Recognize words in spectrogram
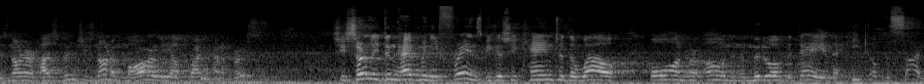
is not her husband. She's not a morally upright kind of person. She certainly didn't have many friends because she came to the well all on her own in the middle of the day in the heat of the sun.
